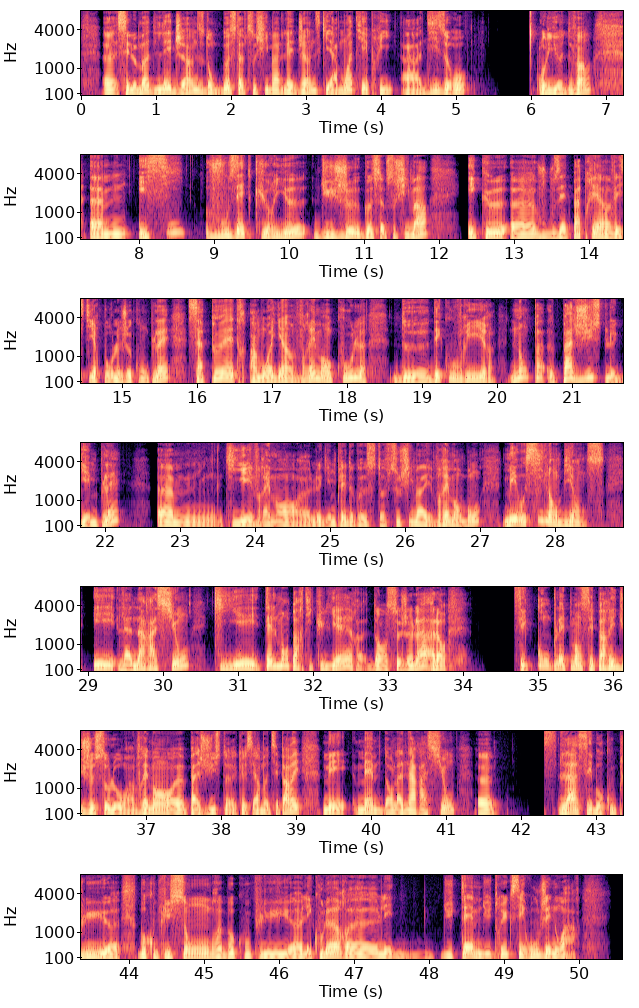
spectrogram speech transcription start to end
c'est le mode Legends, donc Ghost of Tsushima Legends, qui est à moitié prix, à 10 euros au lieu de 20. Euh, et si vous êtes curieux du jeu Ghost of Tsushima et que euh, vous n'êtes pas prêt à investir pour le jeu complet, ça peut être un moyen vraiment cool de découvrir non pas, pas juste le gameplay, euh, qui est vraiment le gameplay de Ghost of Tsushima est vraiment bon, mais aussi l'ambiance et la narration qui est tellement particulière dans ce jeu-là. Alors, c'est complètement séparé du jeu solo. Hein. Vraiment, euh, pas juste que c'est un mode séparé, mais même dans la narration, euh, là, c'est beaucoup plus, euh, beaucoup plus sombre, beaucoup plus. les couleurs du thème du truc, c'est rouge et noir.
